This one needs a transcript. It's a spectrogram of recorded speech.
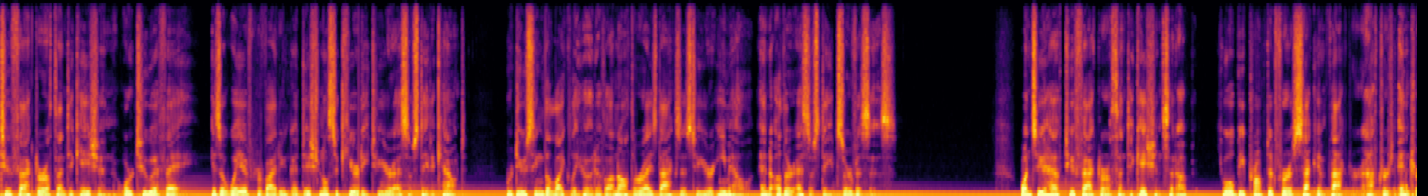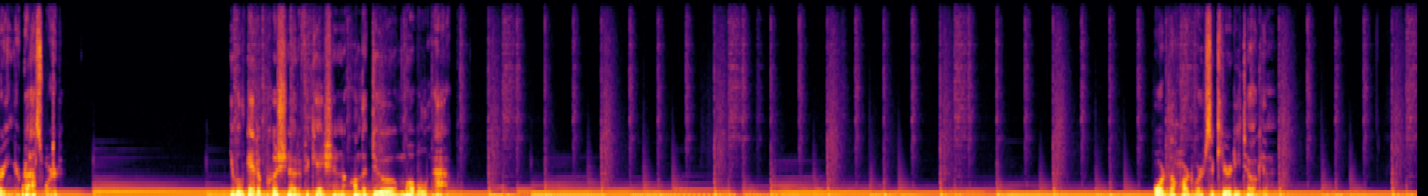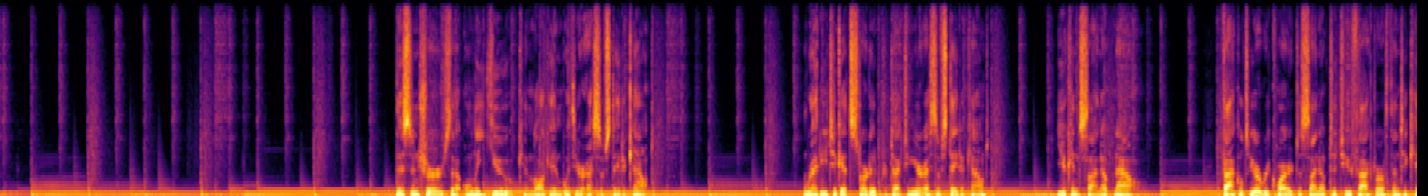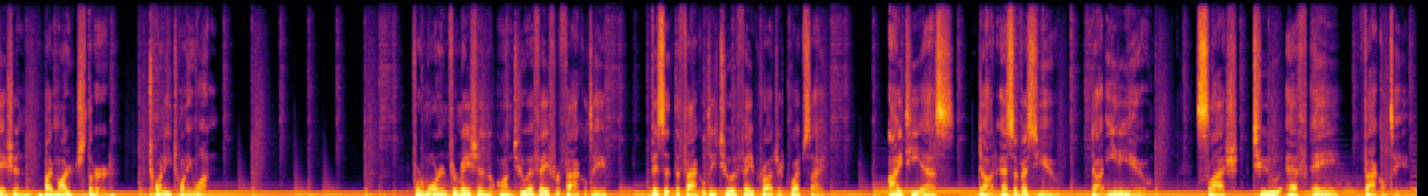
Two-factor authentication, or 2FA, is a way of providing additional security to your SF State account, reducing the likelihood of unauthorized access to your email and other SF State services. Once you have two-factor authentication set up, you will be prompted for a second factor after entering your password. You will get a push notification on the Duo mobile app. Or the hardware security token. This ensures that only you can log in with your SF State account. Ready to get started protecting your SF State account? You can sign up now. Faculty are required to sign up to two-factor authentication by March 3rd, 2021. For more information on 2FA for faculty, visit the Faculty 2FA project website, its.sfsu.edu slash 2FA faculty.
